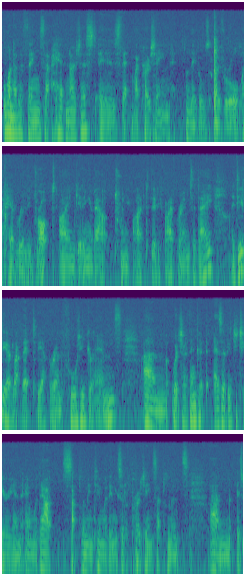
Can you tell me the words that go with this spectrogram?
one of the things that I have noticed is that my protein levels overall have really dropped. I am getting about 25 to 35 grams a day. Ideally, I'd like that to be up around 40 grams, um, which I think as a vegetarian and without supplementing with any sort of protein supplements um, is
